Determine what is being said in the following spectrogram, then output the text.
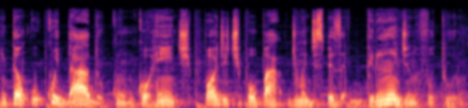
Então, o cuidado com corrente pode te poupar de uma despesa grande no futuro.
